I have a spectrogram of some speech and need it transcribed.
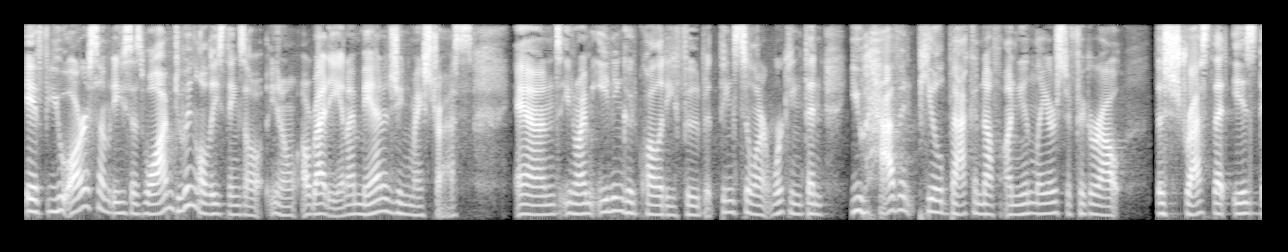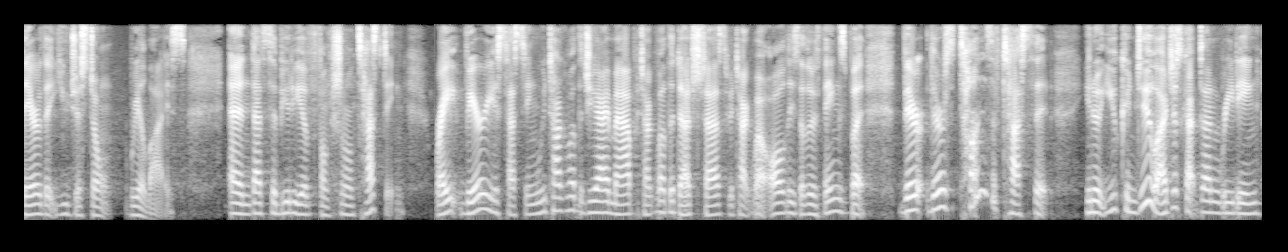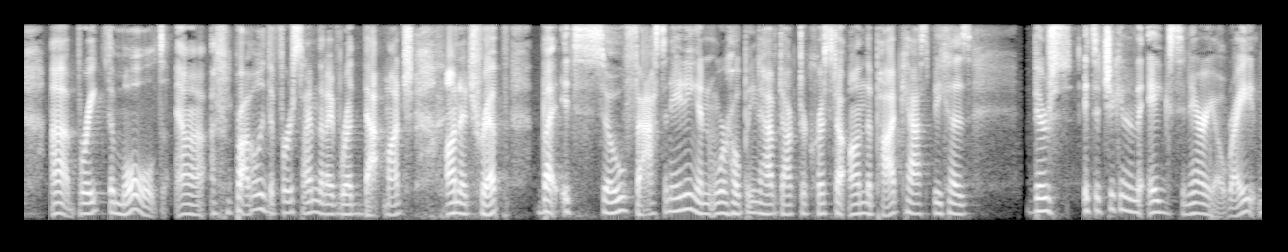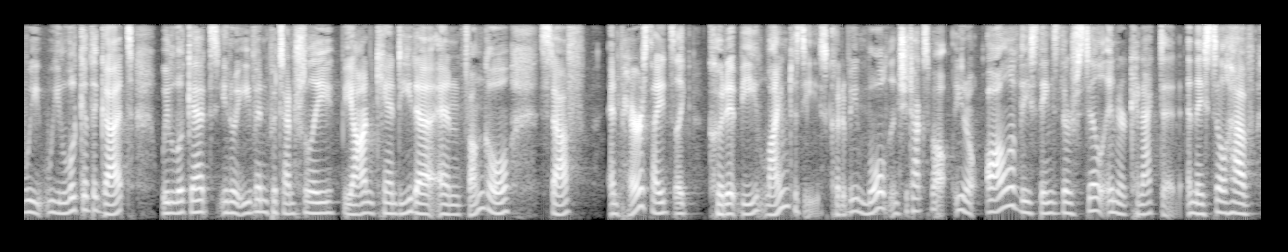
if you are somebody who says, "Well, I'm doing all these things, all, you know, already, and I'm managing my stress, and you know, I'm eating good quality food, but things still aren't working," then you haven't peeled back enough onion layers to figure out the stress that is there that you just don't realize. And that's the beauty of functional testing, right? Various testing. We talk about the GI map, we talk about the Dutch test, we talk about all these other things, but there there's tons of tests that you know you can do. I just got done reading uh, Break the Mold, uh, probably the first time that I've read that much on a trip, but it's so fascinating, and we're hoping to have Dr. Crista on the podcast because there's it's a chicken and egg scenario, right? We we look at the gut, we look at, you know, even potentially beyond candida and fungal stuff and parasites, like could it be Lyme disease? Could it be mold? And she talks about, you know, all of these things, they're still interconnected and they still have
